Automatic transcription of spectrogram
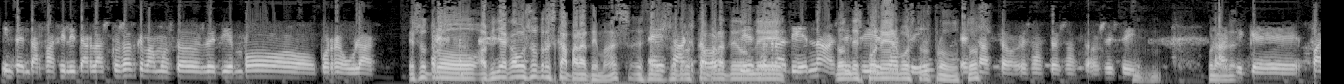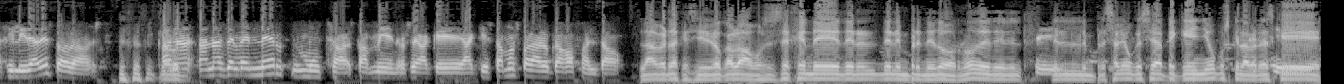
intentar facilitar las cosas que vamos todos de tiempo por regular. Es otro, al fin y al cabo es otro escaparate más, es decir, es otro escaparate sí, es donde, tienda, sí, donde sí, exponer vuestros productos. Exacto, exacto, exacto, sí, sí. Pues Así que facilidades todas. Claro. Ganas, ganas de vender muchas también, o sea que aquí estamos para lo que haga falta. La verdad que sí, lo que hablábamos, ese gen de- del, del emprendedor, ¿no? De- del, Sí. del empresario, aunque sea pequeño, pues que la verdad es que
